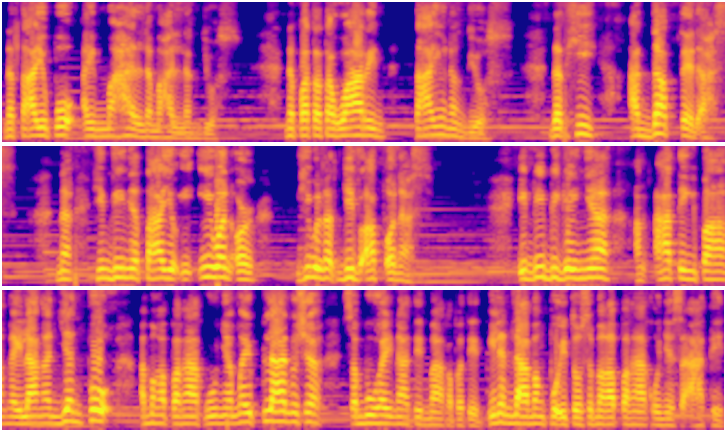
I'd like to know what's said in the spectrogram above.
Na tayo po ay mahal na mahal ng Diyos. Na patatawarin tayo ng Diyos. That He adopted us. Na hindi niya tayo iiwan or He will not give up on us. Ibibigay niya ang ating pangangailangan. Yan po ang mga pangako niya. May plano siya sa buhay natin, mga kapatid. Ilan lamang po ito sa mga pangako niya sa atin.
